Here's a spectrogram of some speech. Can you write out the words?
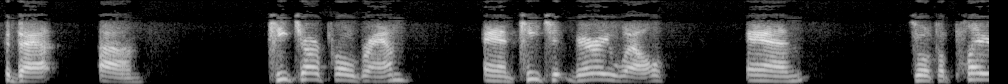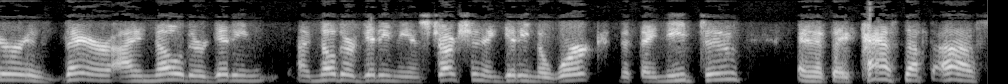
that um, teach our program and teach it very well. And so if a player is there, I know they're getting, I know they're getting the instruction and getting the work that they need to. And if they've passed up to us,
